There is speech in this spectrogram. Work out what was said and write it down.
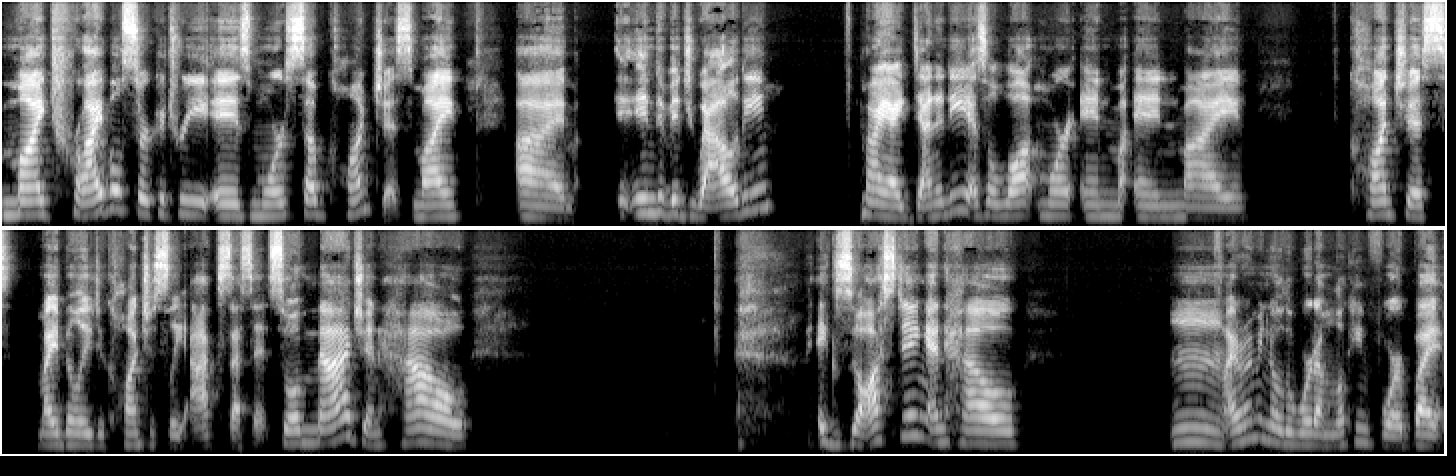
my tribal circuitry is more subconscious my um, individuality, my identity is a lot more in in my conscious my ability to consciously access it. So imagine how exhausting and how mm, I don't even know the word I'm looking for, but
